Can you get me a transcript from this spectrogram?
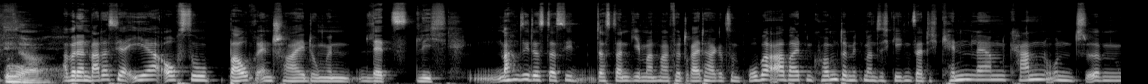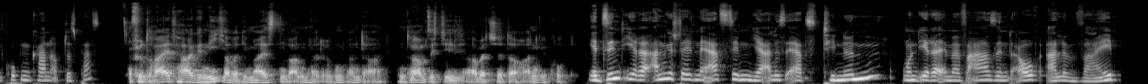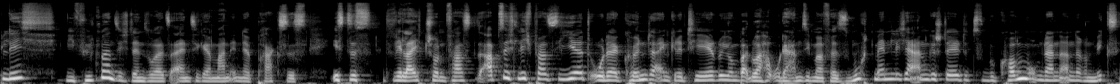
Ja. Aber dann war das ja eher auch so Bauchentscheidungen letztlich. Machen Sie das, dass Sie, dass dann jemand mal für drei Tage zum Probearbeiten kommt, damit man sich gegenseitig kennenlernen kann und ähm, gucken kann, ob das passt? Für drei Tage nicht, aber die meisten waren halt irgendwann da und haben sich die Arbeitsstätte auch angeguckt. Jetzt sind Ihre angestellten Ärztinnen ja alles Ärztinnen und Ihre MFA sind auch alle weiblich. Wie fühlt man sich denn so als einziger Mann in der Praxis? Ist es vielleicht schon fast absichtlich passiert oder könnte ein Kriterium, oder haben Sie mal versucht, männliche Angestellte zu bekommen, um dann einen anderen Mix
